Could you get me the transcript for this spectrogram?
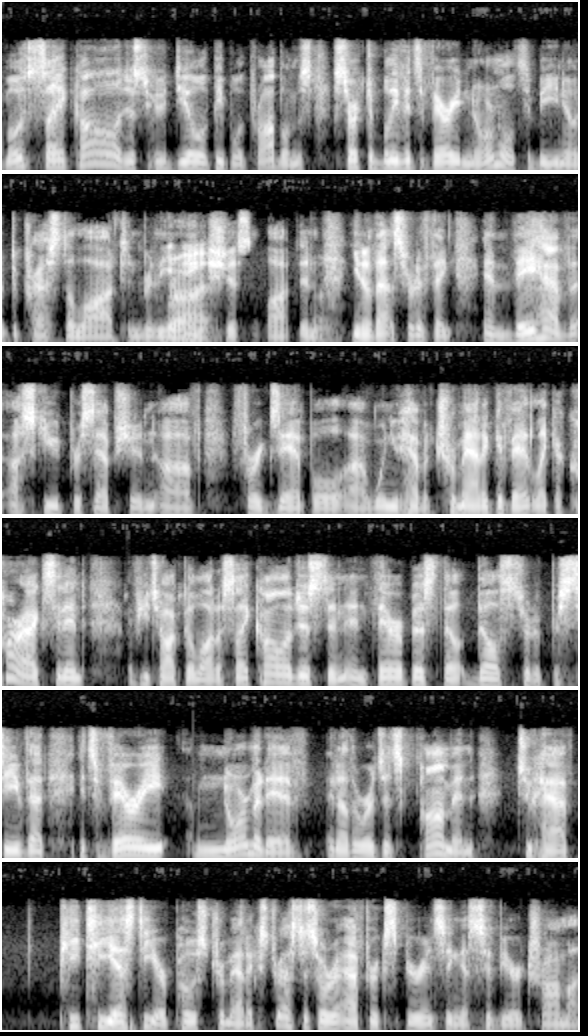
most psychologists who deal with people with problems start to believe it's very normal to be you know depressed a lot and really right. anxious a lot and right. you know that sort of thing and they have a skewed perception of for example uh, when you have a traumatic event like a car accident if you talk to a lot of psychologists and, and therapists they'll, they'll sort of perceive that it's very normative in other words it's common to have PTSD or post traumatic stress disorder after experiencing a severe trauma.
